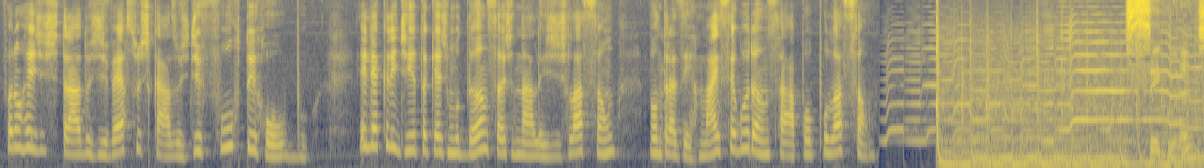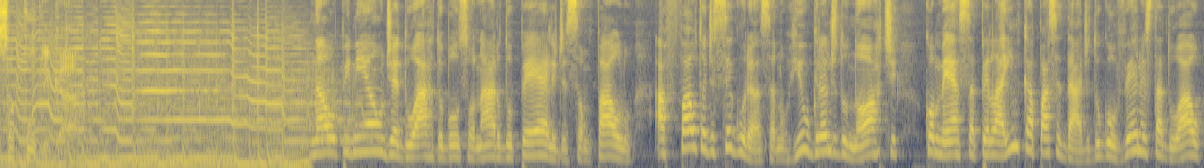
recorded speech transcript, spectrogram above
foram registrados diversos casos de furto e roubo. Ele acredita que as mudanças na legislação vão trazer mais segurança à população. Segurança Pública. Na opinião de Eduardo Bolsonaro, do PL de São Paulo, a falta de segurança no Rio Grande do Norte começa pela incapacidade do governo estadual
